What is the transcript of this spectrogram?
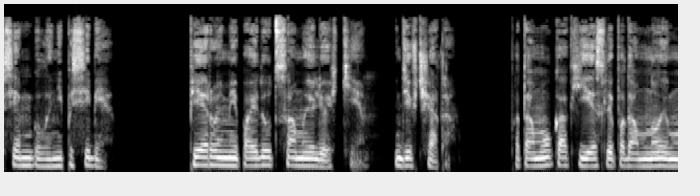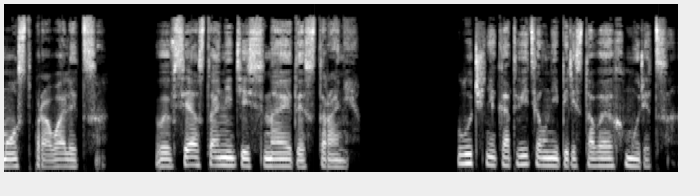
Всем было не по себе. «Первыми пойдут самые легкие, девчата. Потому как если подо мной мост провалится, вы все останетесь на этой стороне». Лучник ответил, не переставая хмуриться.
